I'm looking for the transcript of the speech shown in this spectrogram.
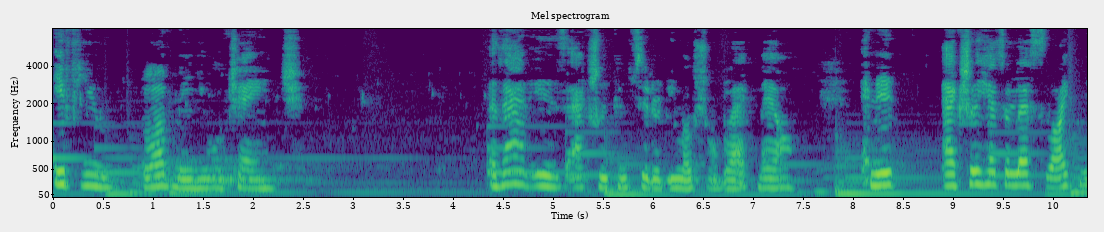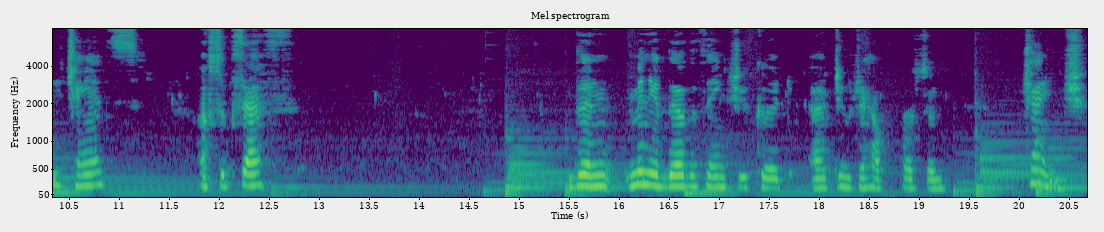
if you love me, you will change. That is actually considered emotional blackmail, and it actually has a less likely chance of success than many of the other things you could uh, do to help a person change.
